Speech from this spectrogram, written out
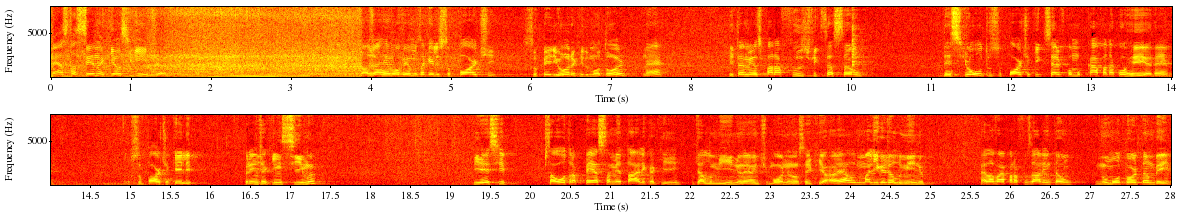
Nesta cena aqui é o seguinte, ó. Nós já removemos aquele suporte superior aqui do motor, né? E também os parafusos de fixação desse outro suporte aqui que serve como capa da correia, né? O suporte aquele prende aqui em cima. E esse essa outra peça metálica aqui de alumínio, né, antimônio, não sei o que é, é uma liga de alumínio. Ela vai parafusar então no motor também,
